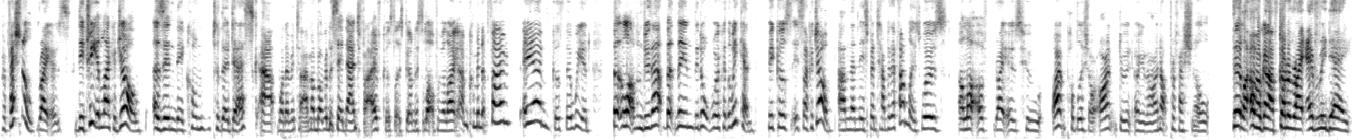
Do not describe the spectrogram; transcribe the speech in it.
professional writers, they treat it like a job, as in they come to their desk at whatever time. I'm not going to say nine to five because let's be honest, a lot of them are like, I'm coming at 5 a.m. because they're weird. But a lot of them do that, but then they don't work at the weekend because it's like a job and then they spend time with their families. Whereas a lot of writers who aren't published or aren't doing, or, you know, are not professional, they're like, oh my God, I've got to write every day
